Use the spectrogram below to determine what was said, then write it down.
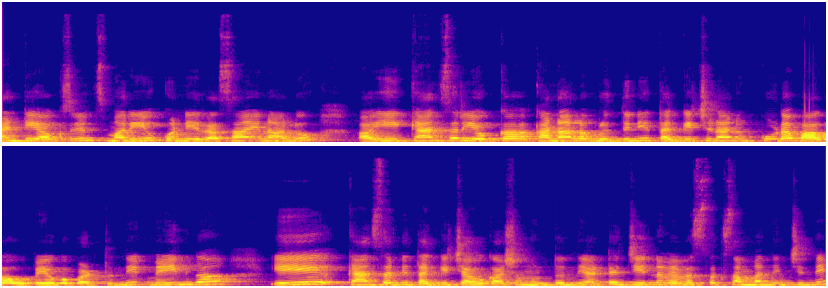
యాంటీ ఆక్సిడెంట్స్ మరియు కొన్ని రసాయనాలు ఈ క్యాన్సర్ యొక్క కణాల వృద్ధిని తగ్గించడానికి కూడా బాగా ఉపయోగపడుతుంది. మెయిన్గా ఏ ఏ క్యాన్సర్ని తగ్గించే అవకాశం ఉంటుంది అంటే జీర్ణ వ్యవస్థకు సంబంధించింది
